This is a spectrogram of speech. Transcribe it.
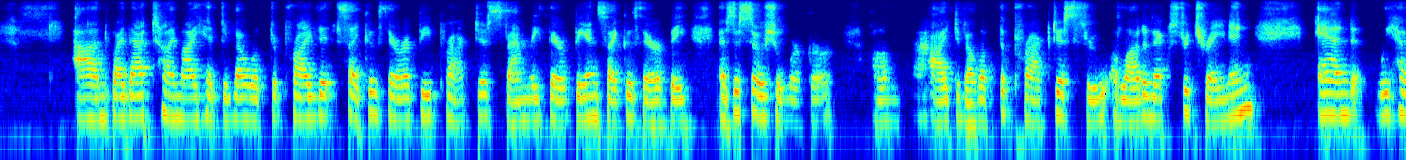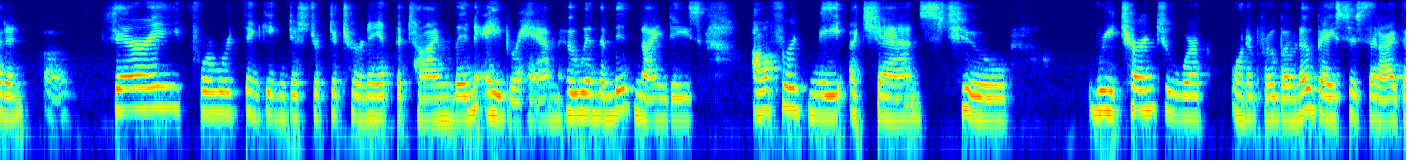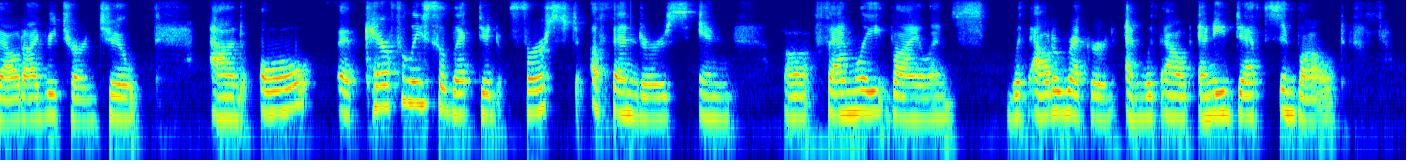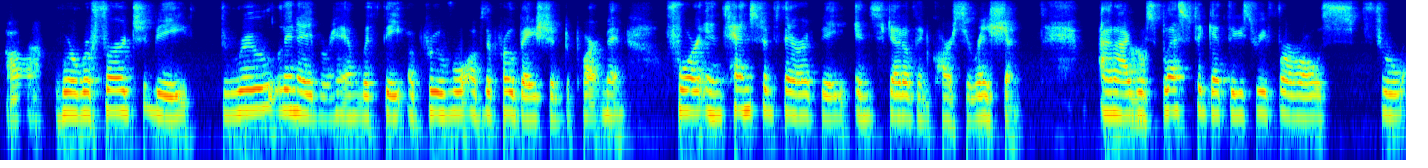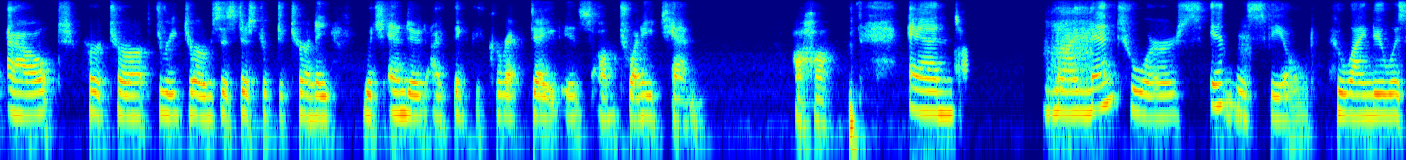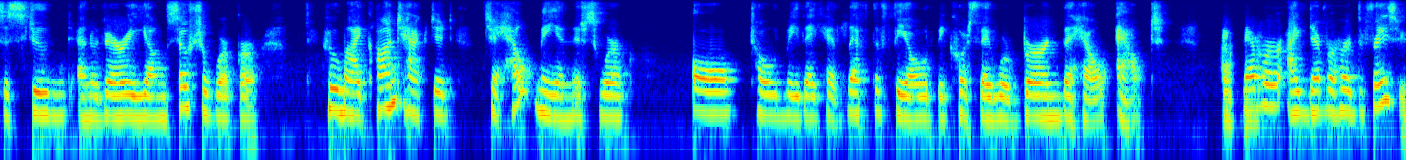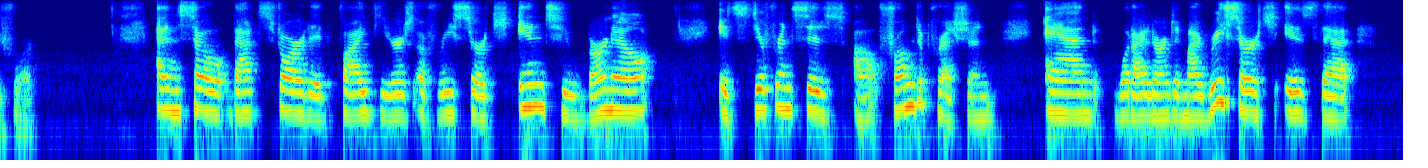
And by that time, I had developed a private psychotherapy practice, family therapy and psychotherapy, as a social worker. Um, I developed the practice through a lot of extra training. And we had a very forward thinking district attorney at the time, Lynn Abraham, who in the mid 90s offered me a chance to return to work on a pro bono basis that I vowed I'd return to and all uh, carefully selected first offenders in uh, family violence without a record and without any deaths involved uh, were referred to me through Lynn Abraham with the approval of the probation department for intensive therapy instead of incarceration. And I was blessed to get these referrals throughout her term, three terms as district attorney which ended, I think the correct date is um, 2010. Uh-huh. And my mentors in this field, who I knew as a student and a very young social worker, whom I contacted to help me in this work, all told me they had left the field because they were burned the hell out. I never, I never heard the phrase before. And so that started five years of research into burnout, its differences uh, from depression. And what I learned in my research is that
